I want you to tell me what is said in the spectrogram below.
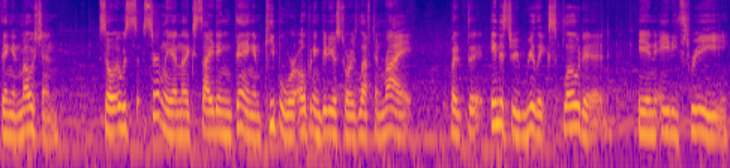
thing in motion. So it was certainly an exciting thing, and people were opening video stores left and right. But the industry really exploded in 83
